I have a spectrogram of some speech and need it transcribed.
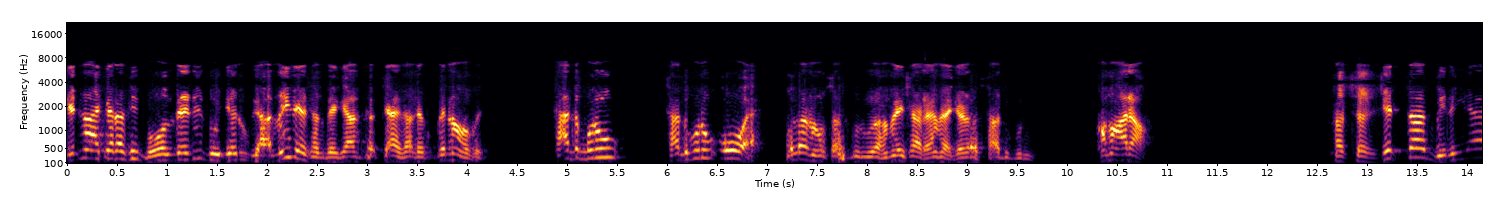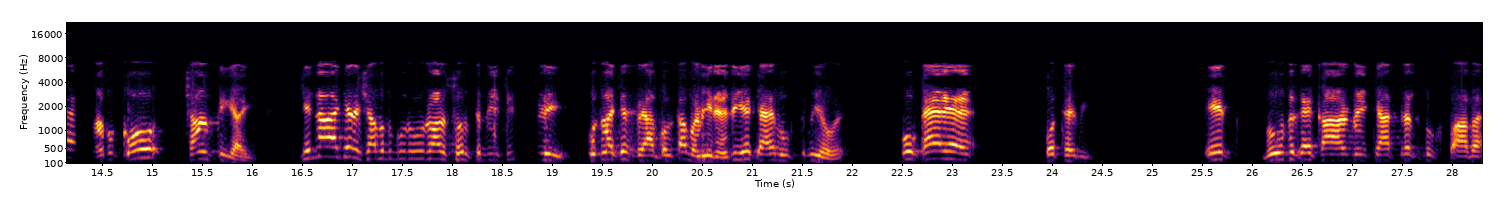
ਜਿੰਨਾ ਚਿਰ ਅਸੀਂ ਬੋਲਦੇ ਨਹੀਂ ਦੂਜੇ ਨੂੰ ਗਿਆਨ ਨਹੀਂ ਦੇ ਸਕਦੇ ਗਿਆਨ ਚਾਹੇ ਸਾਡੇ ਕੋਲ ਕਿੰਨਾ ਹੋਵੇ। ਸਤਿਗੁਰੂ ਸਤਿਗੁਰੂ ਉਹ ਹੈ ਉਹਦਾ ਨਾਮ ਸਤਿਗੁਰੂ ਹਮੇਸ਼ਾ ਰਹਿੰਦਾ ਜਿਹੜਾ ਸਤਿਗੁਰੂ ਹਮਾਰਾ। ਅੱਛਾ ਜੀ। ਚਿੱਤ ਵਿਰਿਆ ਹਮਕੋ ਸ਼ਾਂਤੀ ਆਈ। ਜਿੰਨਾ ਚਿਰ ਸ਼ਬਦ ਗੁਰੂ ਨਾਲ ਸੁਰਤ ਨਹੀਂ ਸੀ ਮਿਲੀ ਉਹਨਾਂ ਚਿਰ ਵਿਆਕੁਲਤਾ ਬਣੀ ਰਹਿੰਦੀ ਹੈ ਚਾਹੇ ਮੁਕਤ ਵੀ ਹੋਵੇ। ਉਹ ਕਹਿ ਰਿਹਾ ਉੱਥੇ ਵੀ। ਇੱਕ ਬੂਦ ਕੇ ਕਾਰਨ ਚਾਤਰਕ ਦੁਖ ਪਾਵੈ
